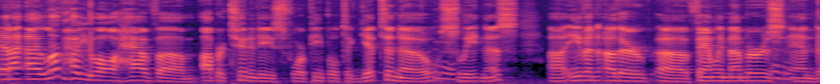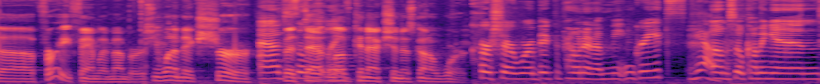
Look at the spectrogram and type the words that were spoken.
And I, I love how you all have um, opportunities for people to get to know Mm-hmm. Sweetness, uh, even other uh, family members Mm-hmm. and uh, furry family members. You want to make sure that that love connection is going to work. For sure, we're a big proponent of meet and greets. Yeah. Um, so coming in,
